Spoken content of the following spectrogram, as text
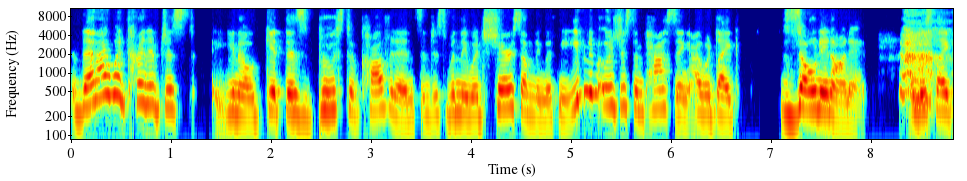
then i would kind of just you know get this boost of confidence and just when they would share something with me even if it was just in passing i would like zone in on it and just like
